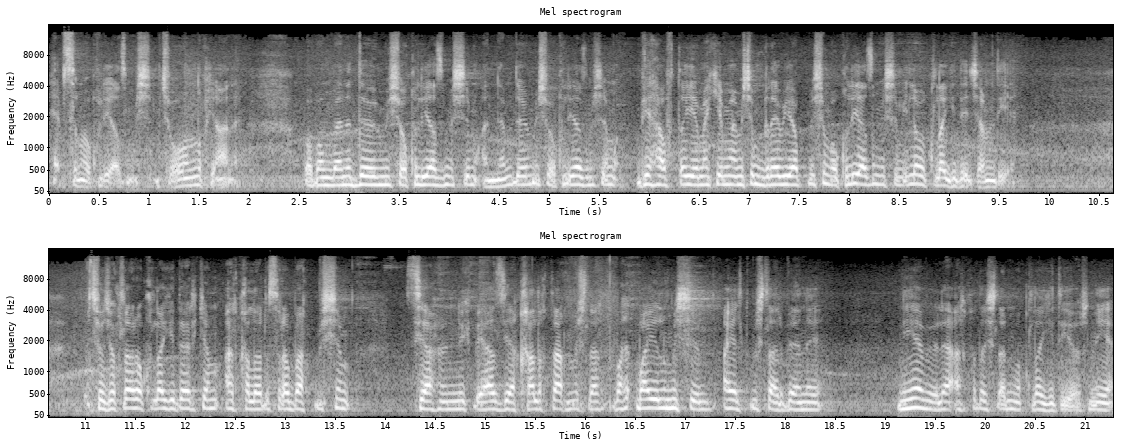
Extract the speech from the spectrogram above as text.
Hepsini okul yazmışım. Çoğunluk yani. Babam beni dövmüş, okul yazmışım. Annem dövmüş, okul yazmışım. Bir hafta yemek yememişim, grev yapmışım, okul yazmışım. İlla okula gideceğim diye. Çocuklar okula giderken arkaları sıra bakmışım. Siyah önlük, beyaz yakalık takmışlar. Ba- bayılmışım, ayıltmışlar beni. Niye böyle? Arkadaşlarım okula gidiyor. Niye?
